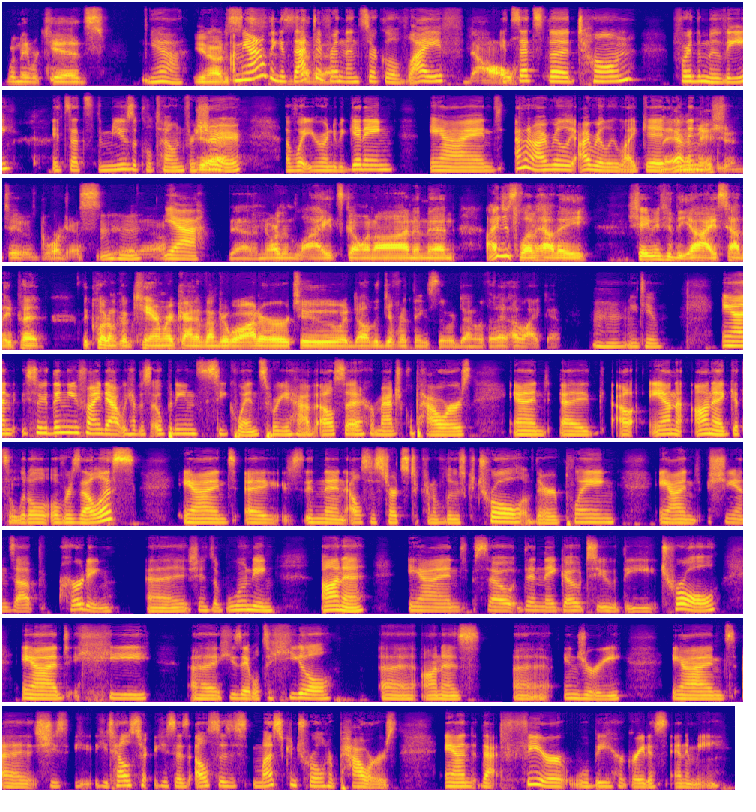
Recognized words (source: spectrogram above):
when they were kids Yeah. you know I mean, I don't think it's that set it up. different than Circle of Life. no It sets the tone for the movie. It sets the musical tone for Yeah. sure of what you're going to be getting. And I don't know, I really, I really like it. the And then- animation too is gorgeous Mhm. you know? Yeah. yeah the northern lights going on and then i just love how they shaving through the ice how they put the quote unquote camera kind of underwater or two and all the different things that were done with it i, I like it hmm me too. And so then you find out we have this opening sequence where you have Elsa, her magical powers, and uh, Anna, Anna gets a little overzealous, and uh, and then Elsa starts to kind of lose control of their playing, and she ends up hurting. Uh, she ends up wounding Anna, and so then they go to the troll, and he uh, he's able to heal uh, Anna's uh, injury and uh, she's he, tells her he says Elsa must control her powers and that fear will be her greatest enemy.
